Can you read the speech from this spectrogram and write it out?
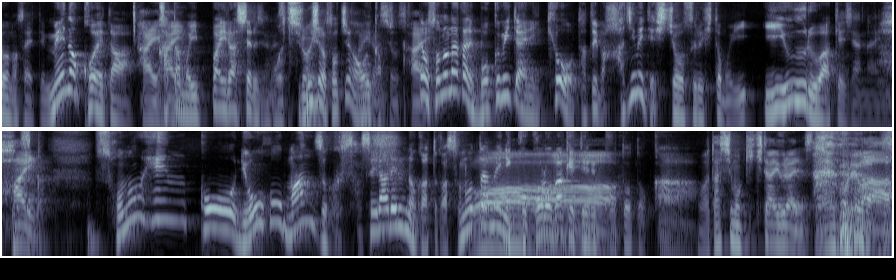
況の際って目の超えたはいはい方もいっぱいいらっしゃるじゃないですか。もちろんむしろそっちの方が多いかもしれない。いらっしゃいますはいでもその中で僕みたいに今日、例えば初めて視聴する人もい言いうるわけじゃないですか。はいその辺、こう、両方満足させられるのかとか、そのために心がけてることとか、私も聞きたいぐらいですね、これは。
